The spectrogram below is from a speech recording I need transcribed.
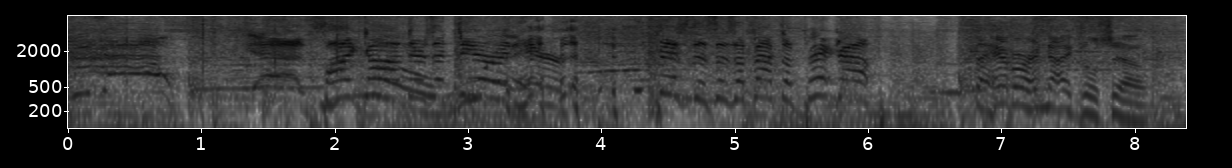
He's out! Yes. My God, there's a deer in here! Business is about to pick up! The Hammer and Nigel Show.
